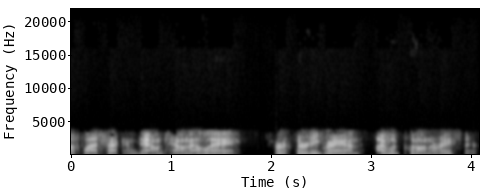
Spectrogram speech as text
a flat track in downtown LA for thirty grand, I would put on a race there.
